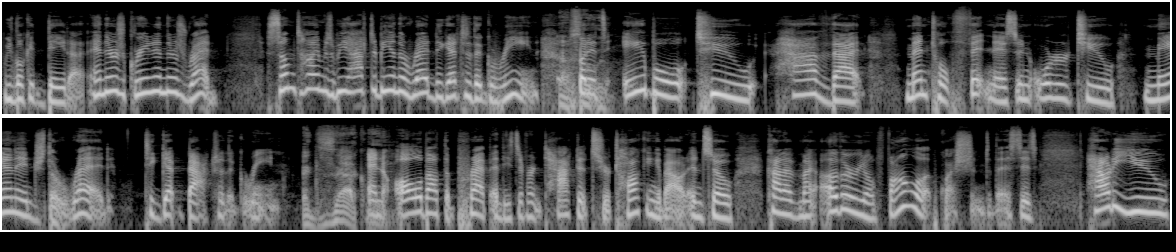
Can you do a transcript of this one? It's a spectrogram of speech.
we look at data and there's green and there's red. Sometimes we have to be in the red to get to the green. Absolutely. But it's able to have that mental fitness in order to manage the red to get back to the green. Exactly. and all about the prep and these different tactics you're talking about. And so, kind of my other, you know, follow up question to this is, how do you,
